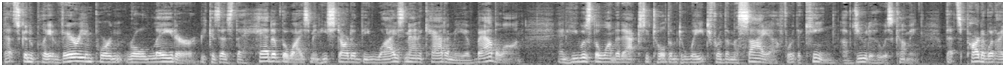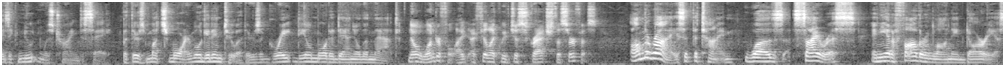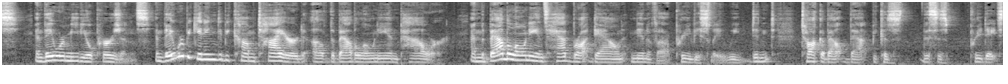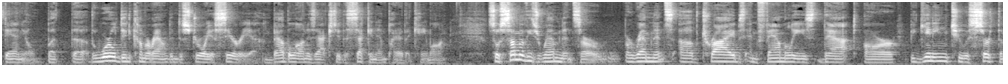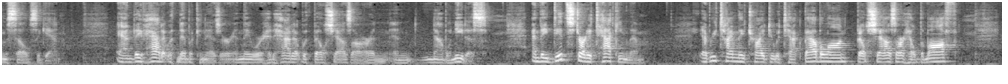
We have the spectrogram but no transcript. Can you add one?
That's going to play a very important role later because, as the head of the wise men, he started the Wise Man Academy of Babylon and he was the one that actually told them to wait for the Messiah, for the king of Judah who was coming. That's part of what Isaac Newton was trying to say. But there's much more, and we'll get into it. There's a great deal more to Daniel than that. No, wonderful. I, I feel like we've just scratched the surface. On the rise at the time was Cyrus, and he had a father in law named Darius and they were Medo Persians. And they were beginning to become tired of the Babylonian power. And the Babylonians had brought down Nineveh previously. We didn't talk about that because this is predates Daniel, but the, the world did come around and destroy Assyria, and Babylon is actually the second empire that came on. So some of these remnants are, are remnants of tribes and families that are beginning to assert themselves again. And they've had it with Nebuchadnezzar, and they were had had it with Belshazzar and, and Nabonidus. And they did start attacking them. Every time they tried to attack Babylon, Belshazzar held them off.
